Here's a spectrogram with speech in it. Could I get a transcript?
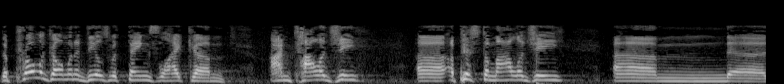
The prolegomena deals with things like um, ontology, uh, epistemology, um, uh,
